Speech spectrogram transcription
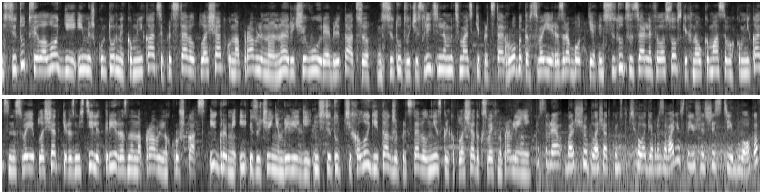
Институт филологии и межкультурной коммуникации представил площадку, направленную на речевую реабилитацию. Институт вычислительной математики представил робота в своей разработке. Институт социально-философских наукомассовых коммуникаций на своей площадке разместили три разнонаправленных кружка с играми и изучением религий. Институт психологии также представил несколько площадок своих направлений. Представляем большую площадку Института психологии и образования, состоящую из шести блоков,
